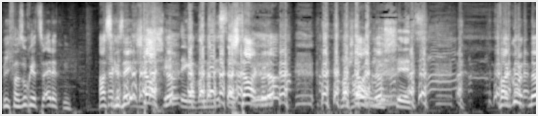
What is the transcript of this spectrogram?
Wie ich versuche hier zu editen. Hast du gesehen? Stark, ne? Shit, Digga, wann dann ist das? Stark, oder? War stark, Holy ne? shit. War gut, ne?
